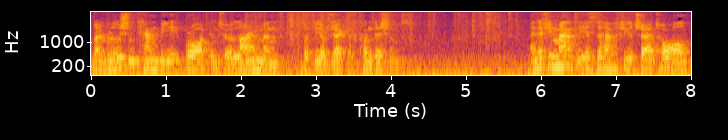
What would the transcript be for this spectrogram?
revolution can be brought into alignment with the objective conditions. And if humanity is to have a future at all,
